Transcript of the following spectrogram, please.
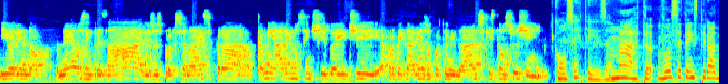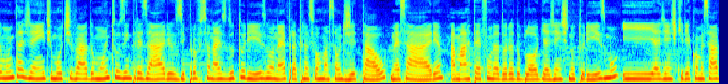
e orientar né, os empresários, os profissionais para caminharem no sentido aí de aproveitarem as oportunidades que estão surgindo. Com certeza. Marta, você tem inspirado muita gente, motivado muitos empresários e profissionais do turismo, né, para a transformação digital nessa área. A Marta é fundadora do blog Agente no Turismo e a gente queria começar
